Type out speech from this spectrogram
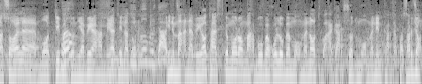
مسائل مادی و دنیوی اهمیتی نداره. این معنویات هست که ما را محبوب قلوب مؤمنات و اگر شد مؤمنین کرده پسر جان.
